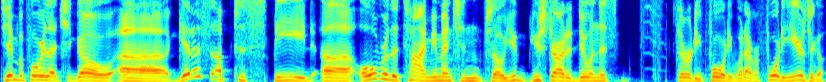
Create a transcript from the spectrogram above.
Jim, before we let you go, uh, get us up to speed uh, over the time. You mentioned, so you, you started doing this 30, 40, whatever, 40 years ago.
